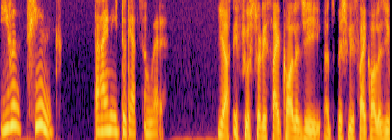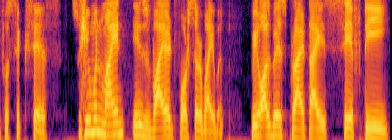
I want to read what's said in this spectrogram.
even think that I need to get somewhere? Yeah, if you study psychology, especially psychology for success, so human mind is wired for survival. We always prioritize safety.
